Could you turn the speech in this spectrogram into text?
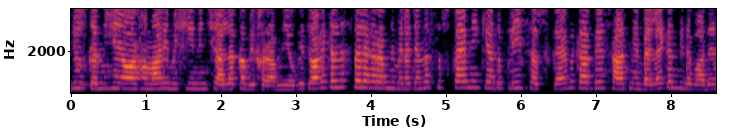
यूज़ करनी है और हमारी मशीन इंशाल्लाह कभी ख़राब नहीं होगी? तो आगे चलने से पहले अगर आपने मेरा चैनल सब्सक्राइब नहीं किया तो प्लीज़ सब्सक्राइब कर दें। साथ में बेल आइकन भी दबा दें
